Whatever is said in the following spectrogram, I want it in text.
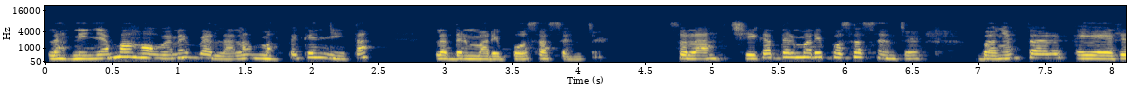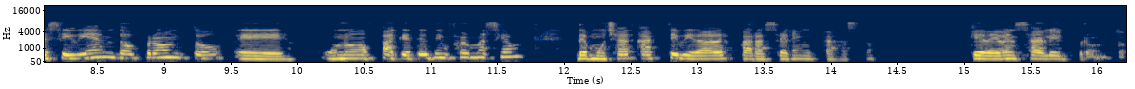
las niñas más jóvenes, ¿verdad? Las más pequeñitas, las del Mariposa Center. So, las chicas del Mariposa Center van a estar eh, recibiendo pronto eh, unos paquetes de información de muchas actividades para hacer en casa que deben salir pronto.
